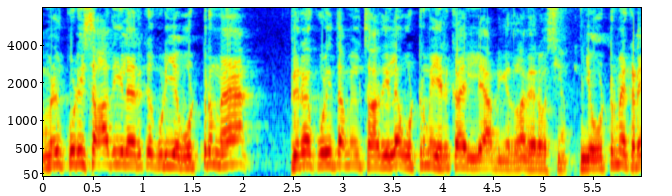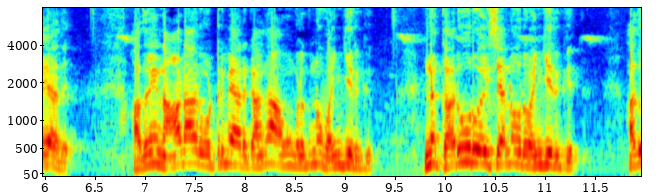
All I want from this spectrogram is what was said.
தமிழ்குடி சாதியில் இருக்கக்கூடிய ஒற்றுமை பிற குடி தமிழ் சாதியில் ஒற்றுமை இருக்கா இல்லையா அப்படிங்கிறதுலாம் வேறு விஷயம். இங்கே ஒற்றுமை கிடையாது. அதுலேயும் நாடார் ஒற்றுமையாக இருக்காங்க. அவங்களுக்குன்னு வங்கி இருக்குது இன்னும் கரூர் வயசான ஒரு வங்கி இருக்குது அது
